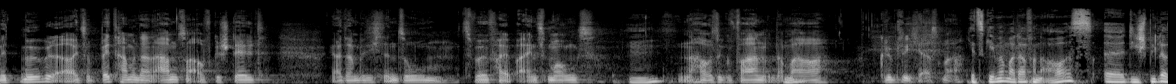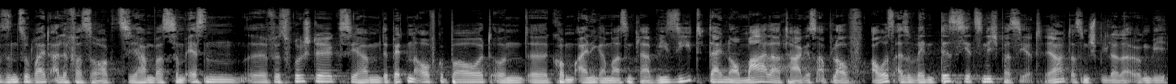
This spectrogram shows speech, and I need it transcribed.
mit Möbel, also Bett haben wir dann abends noch aufgestellt. Ja, dann bin ich dann so um zwölf, halb eins morgens mhm. nach Hause gefahren und dann mhm. war er glücklich erstmal. Jetzt gehen wir mal davon aus, äh, die Spieler sind soweit alle versorgt. Sie haben was zum Essen äh, fürs Frühstück, sie haben die Betten aufgebaut und äh, kommen einigermaßen klar. Wie sieht dein normaler Tagesablauf aus? Also wenn das jetzt nicht passiert, ja, dass ein Spieler da irgendwie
